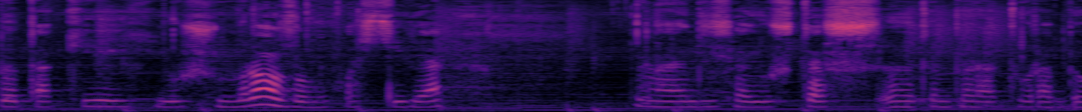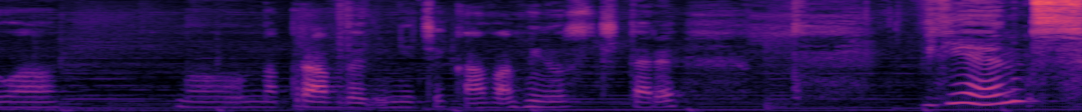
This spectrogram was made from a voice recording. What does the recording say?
do takich już mrozów właściwie. E, Dzisiaj już też e, temperatura była no, naprawdę nieciekawa, minus 4. Więc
